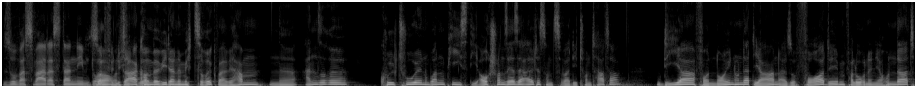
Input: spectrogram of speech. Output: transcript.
So, was war das dann eben dort So, für eine und da Figur? kommen wir wieder nämlich zurück, weil wir haben eine andere Kultur in One Piece, die auch schon sehr, sehr alt ist, und zwar die Tontata, die ja vor 900 Jahren, also vor dem verlorenen Jahrhundert,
